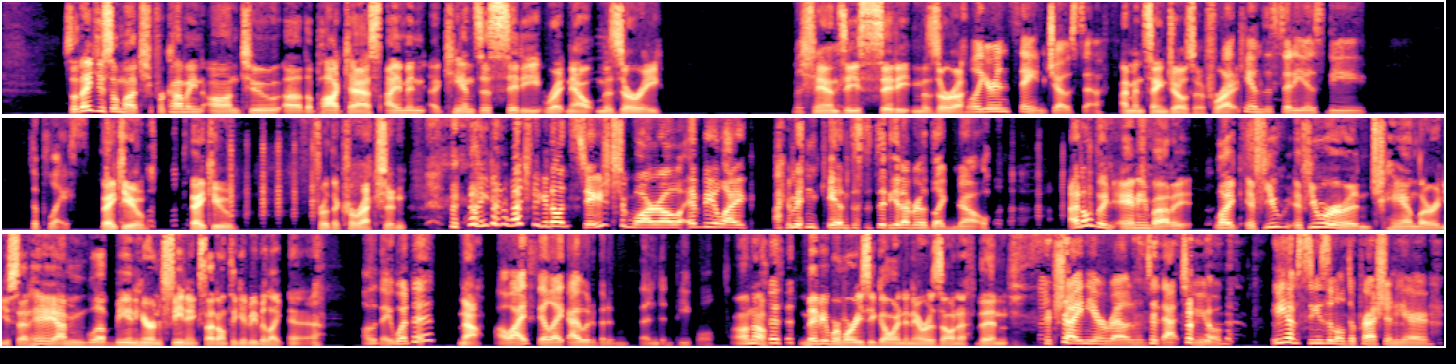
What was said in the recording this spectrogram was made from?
So thank you so much for coming on to uh, the podcast. I am in uh, Kansas City right now, Missouri. Missouri. Kansas City, Missouri. Well, you're in St. Joseph. I'm in St. Joseph, but right? Kansas City is the the place. Thank you, thank you for the correction. I can watch me get on stage tomorrow and be like, I'm in Kansas City, and everyone's like, no. I don't think anybody like if you if you were in Chandler and you said, "Hey, I'm love being here in Phoenix," I don't think it'd be like, eh. Oh, they wouldn't? No. Oh, I feel like I would have been offended people. "Oh no." Maybe we're more easygoing in Arizona than Sunshine year round is that to you. We have seasonal depression here.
